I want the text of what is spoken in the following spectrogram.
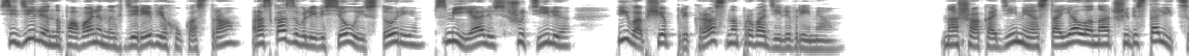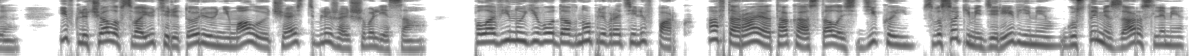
Сидели на поваленных деревьях у костра, рассказывали веселые истории, смеялись, шутили и вообще прекрасно проводили время. Наша академия стояла на отшибе столицы и включала в свою территорию немалую часть ближайшего леса. Половину его давно превратили в парк, а вторая так и осталась дикой, с высокими деревьями, густыми зарослями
